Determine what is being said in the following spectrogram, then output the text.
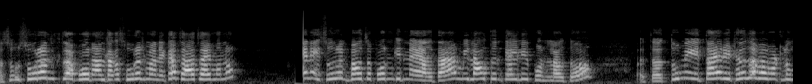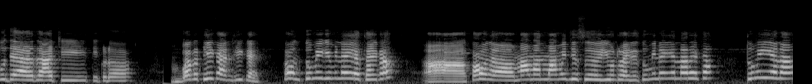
असं सूरजचा फोन आलता का? सूरज म्हणे का जायचं आहे म्हणून? नाही नाही सूरज भाऊचा फोन किती नाही आलता. मी लावतो आणि त्याला फोन लावतो. तर तुम्ही तयारी ठेवजा बा म्हटलं उद्या जायची तिकडं. बरं ठीक आहे ठीक आहे. पण तुम्ही घेऊन नाही येत आहे का? आ, कोण अं, मामा मामीचीच येऊन राहिले तुम्ही नाही येणार आहे का तुम्ही येणार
